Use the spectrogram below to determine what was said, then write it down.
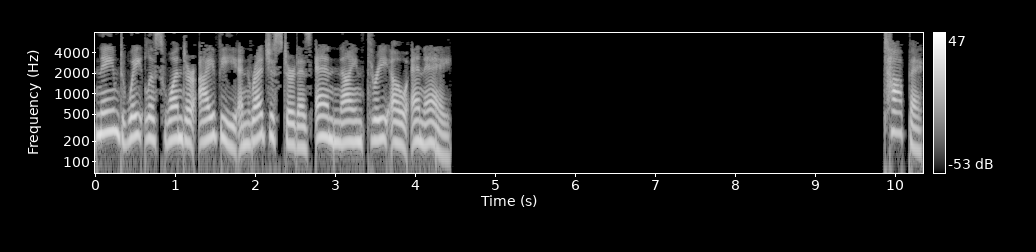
named Weightless Wonder IV and registered as N930NA. Topic:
